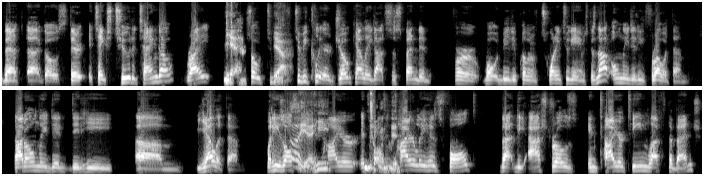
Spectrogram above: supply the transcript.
that uh, goes there. It takes two to tango, right? Yeah. So to be yeah. to be clear, Joe Kelly got suspended for what would be the equivalent of 22 games because not only did he throw at them, not only did did he um, yell at them, but he's also oh, yeah, he entire, it's, it's entirely his fault that the Astros entire team left the bench.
